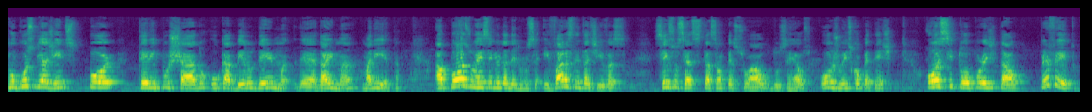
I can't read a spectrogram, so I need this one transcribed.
concurso de agentes por terem puxado o cabelo irmã, é, da irmã Marieta. Após o recebimento da denúncia e várias tentativas, sem sucesso citação pessoal dos réus, o juiz competente o citou por edital. Perfeito.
